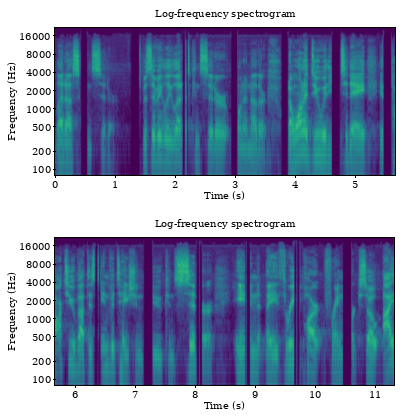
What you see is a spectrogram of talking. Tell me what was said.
Let us consider. Specifically, let us consider one another. What I want to do with you today is talk to you about this invitation to consider in a three part framework. So I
